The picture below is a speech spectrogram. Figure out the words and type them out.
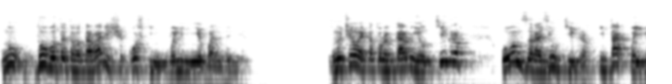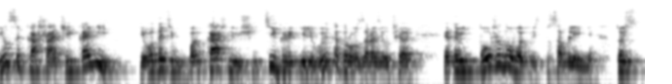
ну, до вот этого товарища кошки были не больными. Но человек, который кормил тигров, он заразил тигров. И так появился кошачий ковид. И вот эти кашляющие тигры и львы, которого заразил человек, это ведь тоже новое приспособление. То есть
